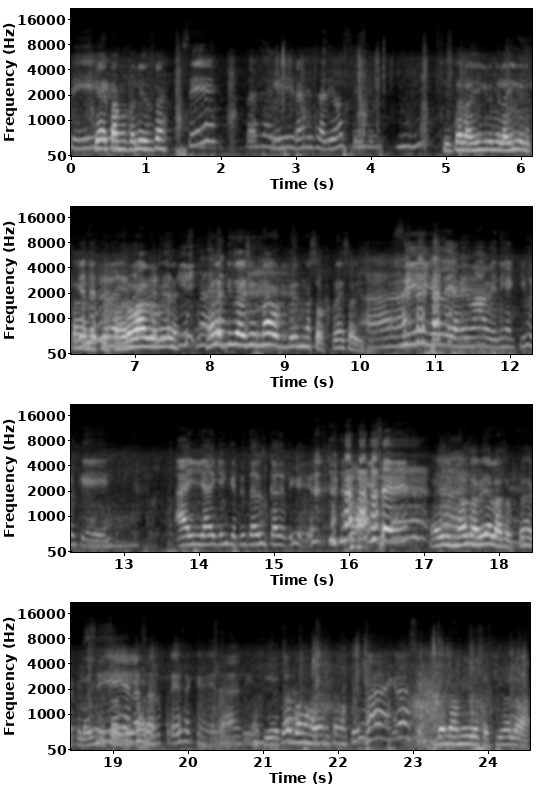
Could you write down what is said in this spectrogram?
Sí. ¿Qué? ¿Está muy feliz usted? Sí, feliz, gracias a Dios, sí. Sí, está la Ingrid, mira, la Ingrid le, estaba, le preparó algo, mire. aquí. No le quiso decir nada porque cree que es una sorpresa, dice. Ah, Sí, yo le llamé mamá a venir aquí porque hay alguien que te está buscando, dije yo. y se vino. Ey, no sabía la sorpresa que la Ingrid sí, estaba es la sorpresa que me da, sí. Así de vamos allá están ustedes. Bye, gracias. Bueno amigos, aquí va la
